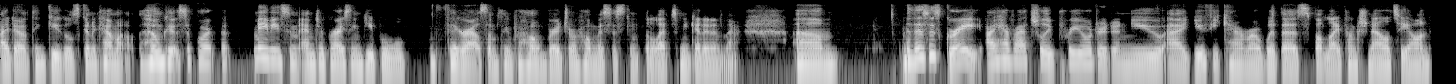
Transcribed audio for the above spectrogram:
I don't think Google's going to come up with HomeKit support, but maybe some enterprising people will figure out something for homebridge or home assistant that lets me get it in there um, but this is great. I have actually pre-ordered a new uh, Eufy camera with a spotlight functionality on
